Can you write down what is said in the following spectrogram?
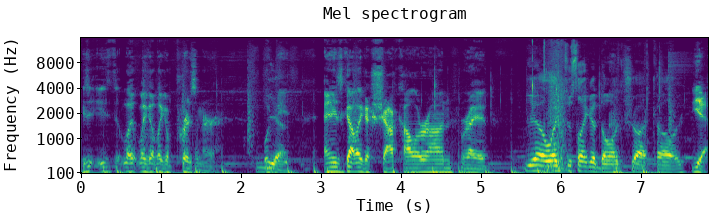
He's, he's like like a, like a prisoner Yeah. be, and he's got like a shock collar on, right? Yeah, like just like a dog shot collar. Yeah,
